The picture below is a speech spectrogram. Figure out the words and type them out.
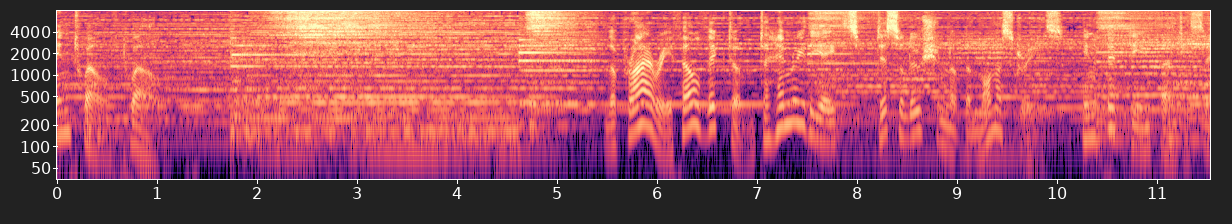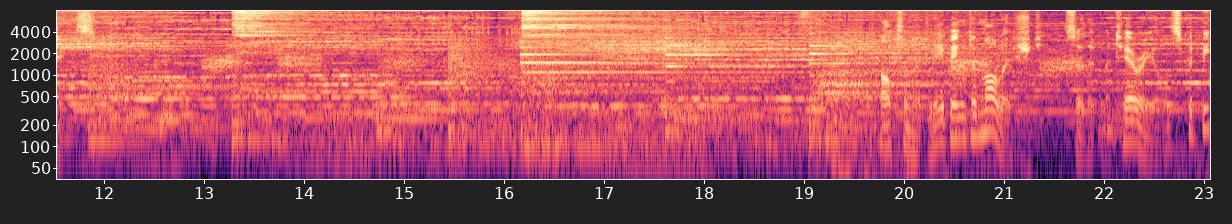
in 1212. The priory fell victim to Henry VIII's dissolution of the monasteries in 1536. ultimately being demolished so that materials could be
